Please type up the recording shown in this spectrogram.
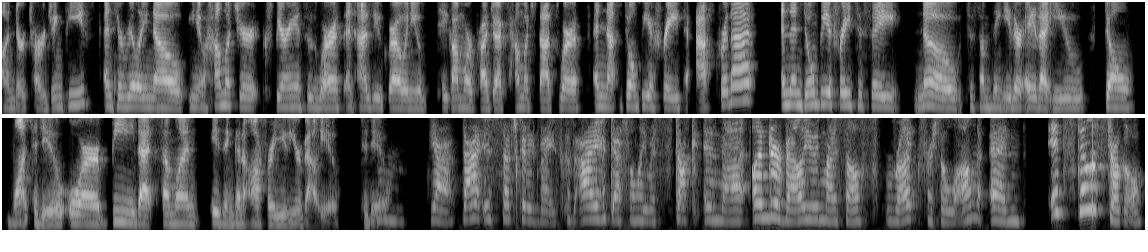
undercharging piece and to really know, you know, how much your experience is worth and as you grow and you take on more projects, how much that's worth and not don't be afraid to ask for that and then don't be afraid to say no to something either a that you don't want to do or b that someone isn't going to offer you your value to do. Mm, yeah that is such good advice because i definitely was stuck in that undervaluing myself rut for so long and it's still a struggle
